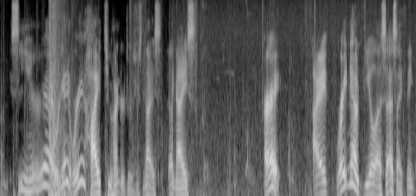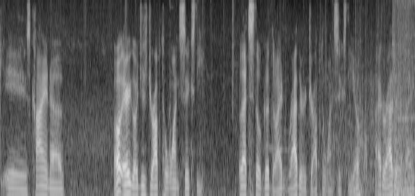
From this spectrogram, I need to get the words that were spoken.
Let me see here. Yeah, we're getting we're getting high 200s, which is nice. Nice. All right. I right now DLSS I think is kind of Oh, there you go. Just dropped to 160. But that's still good though. I'd rather it drop to 160, yo. I'd rather like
